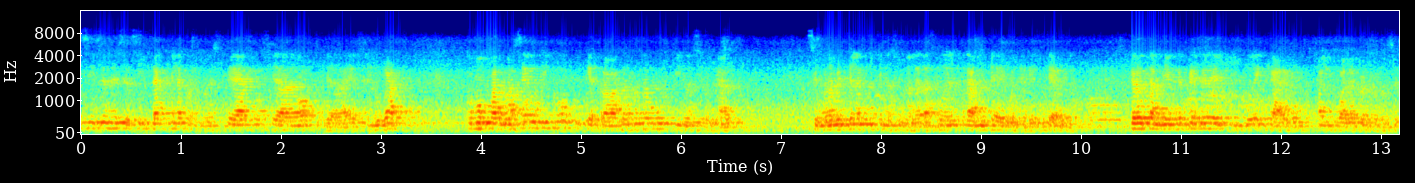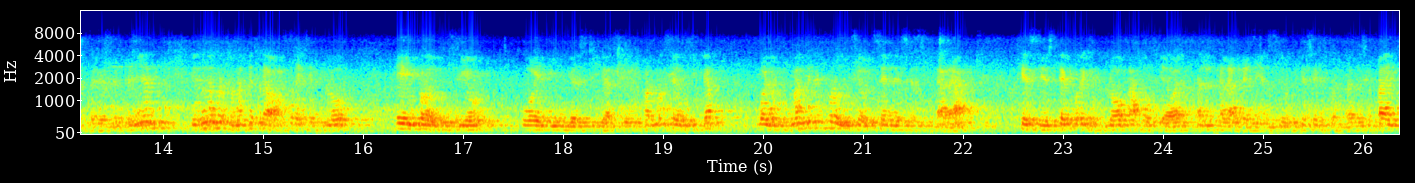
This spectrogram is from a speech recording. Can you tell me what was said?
sí se necesita que la persona esté asociada o afiliada a ese lugar. Como farmacéutico que trabaja en una multinacional, seguramente la multinacional hará todo el trámite de manera interna, pero también depende del tipo de cargo al cual la persona se esté desempeñando. Si es una persona que trabaja, por ejemplo, en producción o en investigación farmacéutica, bueno, más bien en producción se necesitará que sí esté, por ejemplo, asociado a, la premiación que se encuentra en ese país,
